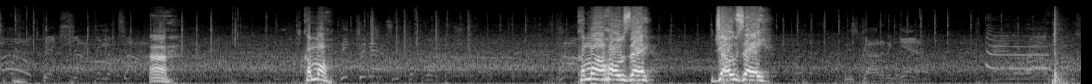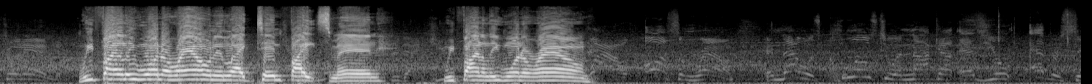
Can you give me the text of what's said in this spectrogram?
Oh, big shot from the top. Uh. Come on. He connects with the punch. Come on, Jose. Jose. He's got it again. And the round comes to an end. We finally won a round in like 10 fights, man. We finally won a round. Wow, awesome round. And that was close to a knockout as you'll ever see.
